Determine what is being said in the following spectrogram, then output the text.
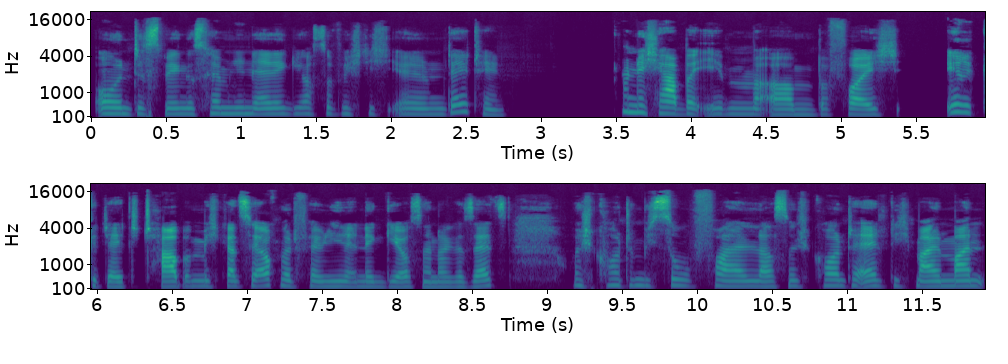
Und deswegen ist feminine Energie auch so wichtig im Dating. Und ich habe eben, ähm, bevor ich Erik gedatet habe, mich ganz ja auch mit femininer Energie auseinandergesetzt. Und ich konnte mich so fallen lassen. Ich konnte endlich mal einen Mann.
